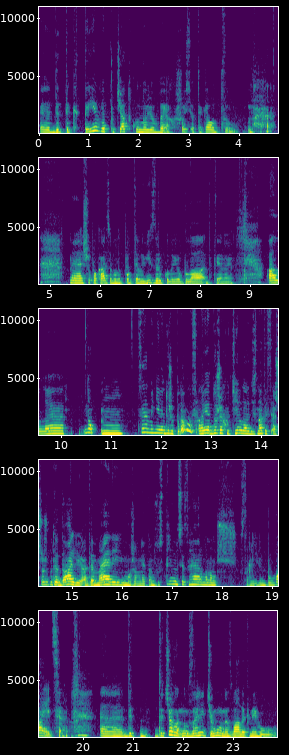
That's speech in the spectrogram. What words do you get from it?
е, детективи початку нульових. Щось отаке от. е, що показували по телевізору, коли я була дитиною. Але ну, це мені не дуже подобалось, але я дуже хотіла дізнатися, а що ж буде далі, а де Мері, може вони там зустрінуться з Германом, що взагалі відбувається. Е, До, до чого, ну, взагалі, чому назвали книгу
